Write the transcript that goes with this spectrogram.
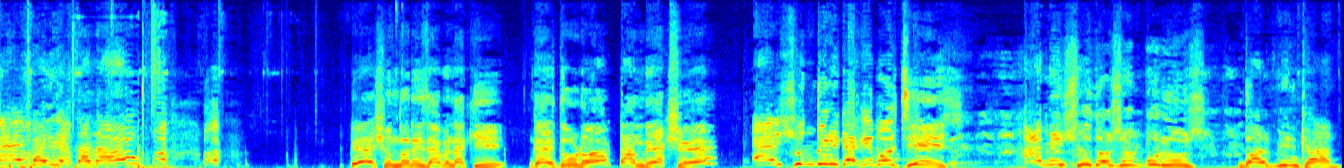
এ ভাইয়া দাঁড়াও। এ সুন্দরী যাবে নাকি? গাড়িতে উঠো টান দে একশো এ। এই সুন্দরী কাকে বলছিস? আমি সুদর্শন পুরুষ ডলফিন খান।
